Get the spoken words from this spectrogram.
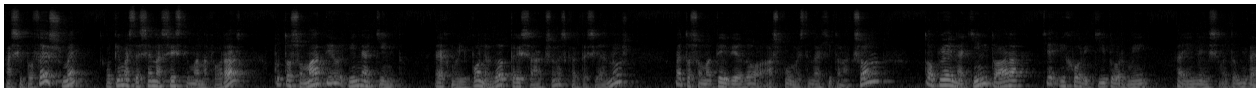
Ας υποθέσουμε ότι είμαστε σε ένα σύστημα αναφοράς που το σωμάτιο είναι ακίνητο. Έχουμε λοιπόν εδώ τρεις άξονες καρτεσιανούς με το σωματίδιο εδώ ας πούμε στην αρχή των αξώνων το οποίο είναι ακίνητο άρα και η χωρική του ορμή θα είναι ίση με το 0.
